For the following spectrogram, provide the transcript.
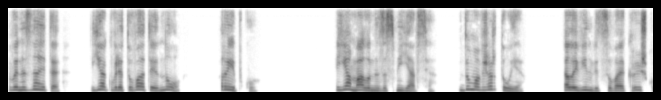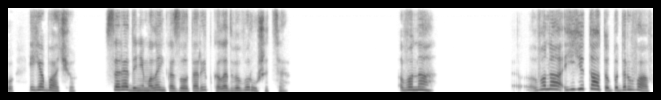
ви не знаєте, як врятувати, ну, рибку. Я мало не засміявся. Думав, жартує. Але він відсуває кришку, і я бачу всередині маленька золота рибка ледве ворушиться. Вона. Вона її тато подарував,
